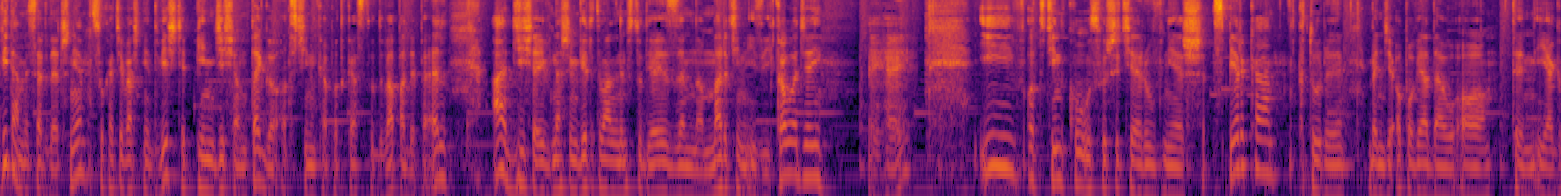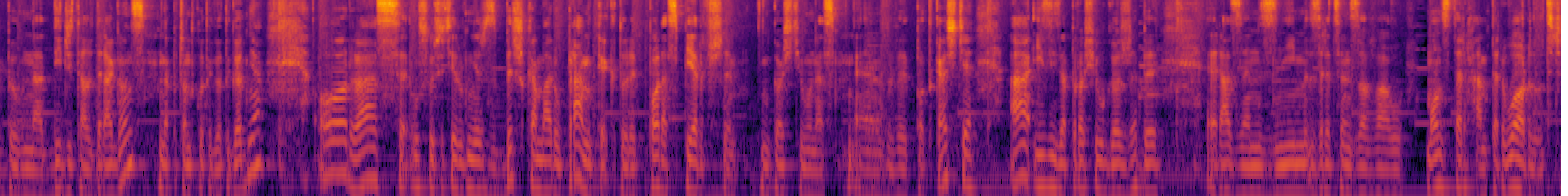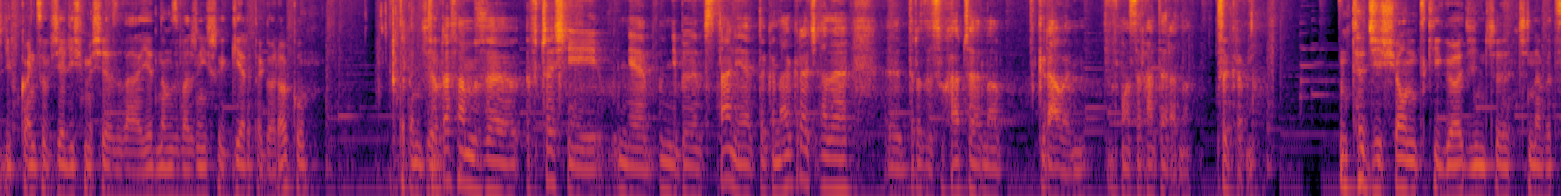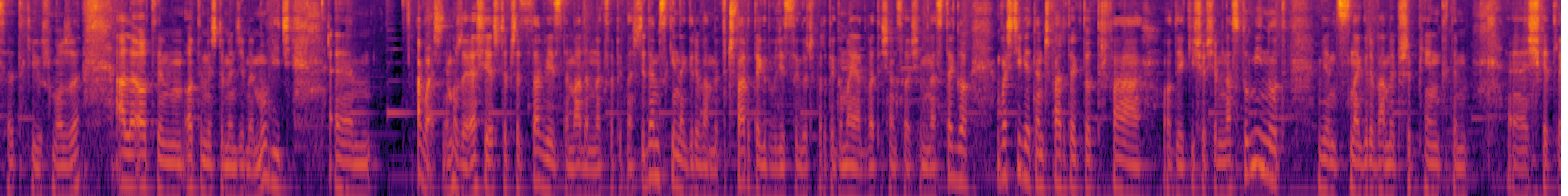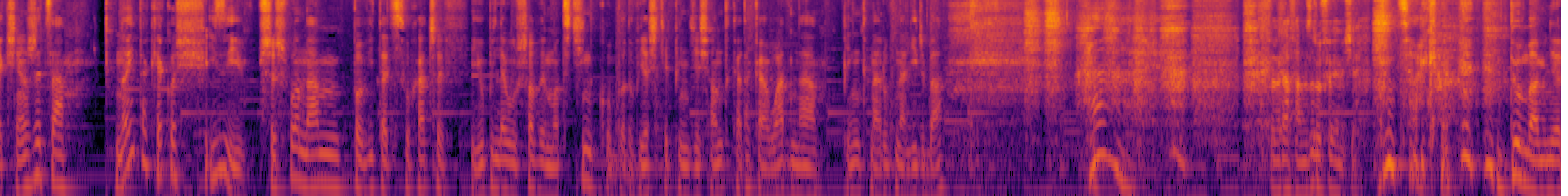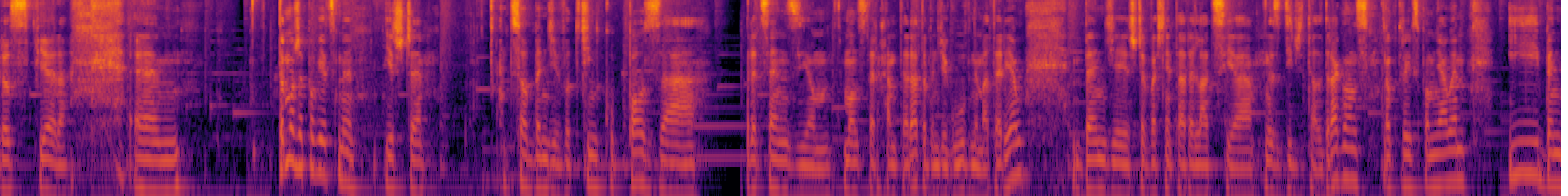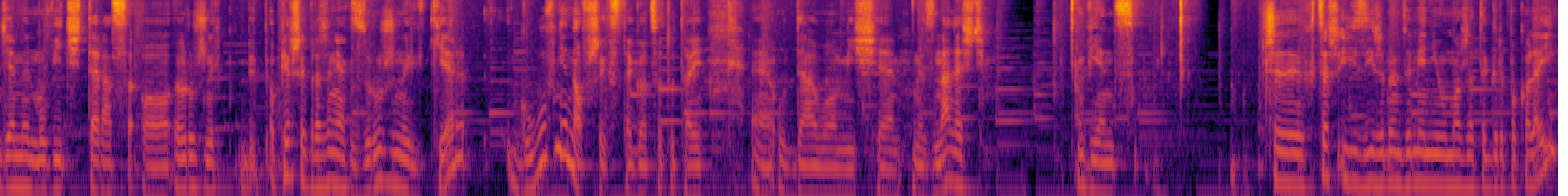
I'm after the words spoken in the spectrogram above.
Witamy serdecznie. Słuchacie właśnie 250 odcinka podcastu 2pady.pl, a dzisiaj w naszym wirtualnym studio jest ze mną Marcin Easy Kołodziej. Hej, hej. I w odcinku usłyszycie również Spierka, który będzie opowiadał o tym, jak był na Digital Dragons na początku tego tygodnia. Oraz usłyszycie również Zbyszka Maru Prankę, który po raz pierwszy gościł u nas e, w podcaście, a Easy zaprosił go, żeby razem z nim zrecenzował Monster Hunter World, czyli w końcu wzięliśmy się za jedną z ważniejszych gier tego roku. To będzie... Przepraszam, że wcześniej nie, nie byłem w stanie tego nagrać, ale y, drodzy słuchacze, no grałem w Monster Huntera, no przykro mi te dziesiątki godzin, czy, czy nawet setki już może, ale o tym, o tym jeszcze będziemy mówić. a właśnie, może ja się jeszcze przedstawię. Jestem Adam Naksa 15 Dębski. Nagrywamy w czwartek, 24 maja 2018. Właściwie ten czwartek to trwa od jakichś 18 minut, więc nagrywamy przy pięknym e, świetle księżyca. No i tak jakoś easy. Przyszło nam powitać słuchaczy w jubileuszowym odcinku, bo 250 taka ładna, piękna, równa liczba. Przepraszam, wzruszyłem się. tak, duma mnie rozpiera. To może powiedzmy jeszcze, co będzie w odcinku poza recenzją Monster Huntera, to będzie główny materiał. Będzie jeszcze właśnie ta relacja z Digital Dragons, o której wspomniałem i będziemy mówić teraz o różnych, o pierwszych wrażeniach z różnych gier, głównie nowszych z tego, co tutaj e, udało mi się znaleźć. Więc czy chcesz Easy, żebym wymienił może te gry po kolei?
